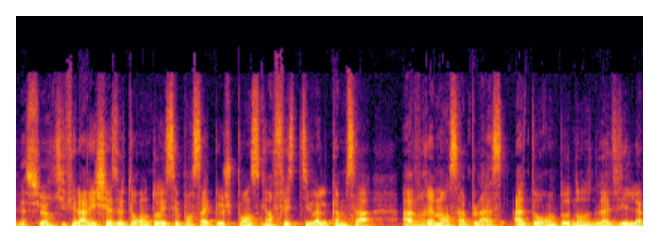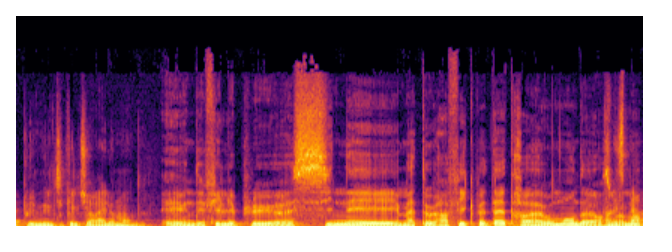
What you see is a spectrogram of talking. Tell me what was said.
bien sûr. qui fait la richesse de Toronto. Et c'est pour ça que je pense qu'un festival comme ça a vraiment sa place à Toronto, dans la ville la plus multiculturelle au monde. Et une des villes les plus euh, cinématographiques peut-être euh, au monde en ce moment.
